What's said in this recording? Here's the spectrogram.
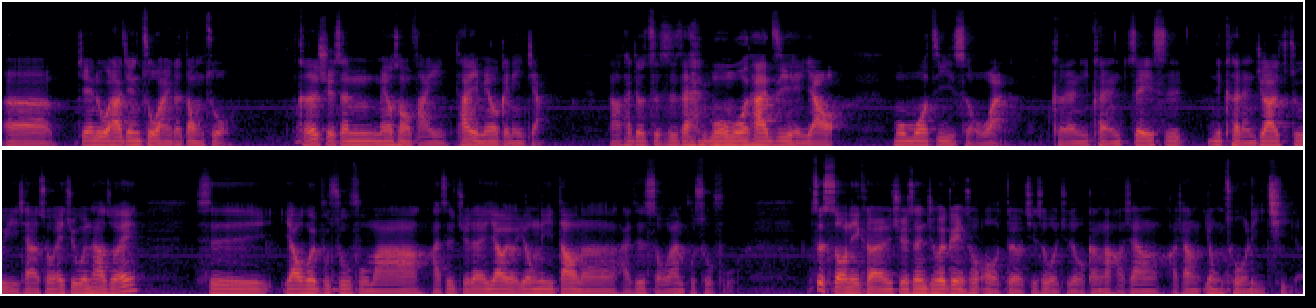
呃，今天如果他今天做完一个动作。可是学生没有什么反应，他也没有跟你讲，然后他就只是在 摸摸他自己的腰，摸摸自己手腕。可能你可能这一次你可能就要注意一下，说，哎，去问他说，哎，是腰会不舒服吗？还是觉得腰有用力到呢？还是手腕不舒服？这时候你可能学生就会跟你说，哦，对，其实我觉得我刚刚好像好像用错力气了。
